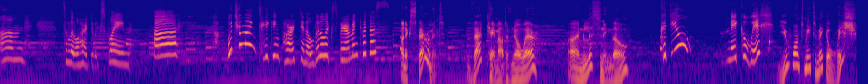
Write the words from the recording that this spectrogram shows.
um, it's a little hard to explain. Uh, would you mind taking part in a little experiment with us? An experiment? That came out of nowhere. I'm listening, though. Could you make a wish? You want me to make a wish?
